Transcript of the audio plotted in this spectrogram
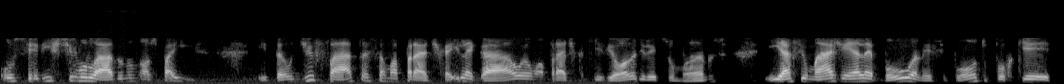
ou ser estimulado no nosso país. Então, de fato, essa é uma prática ilegal, é uma prática que viola direitos humanos e a filmagem ela é boa nesse ponto porque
